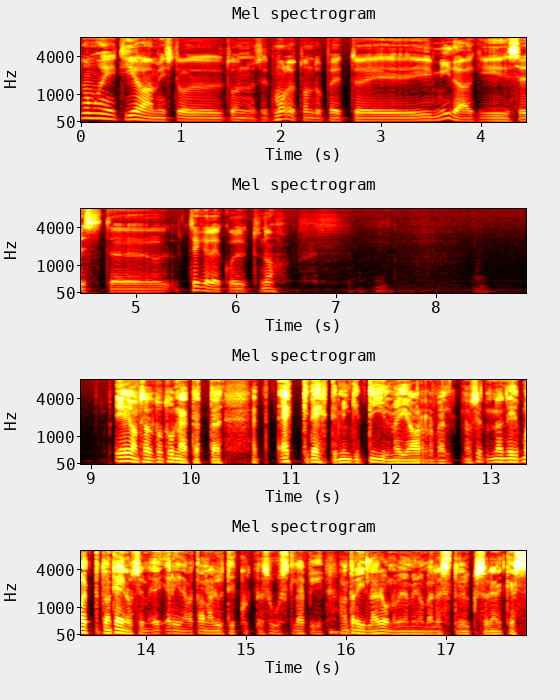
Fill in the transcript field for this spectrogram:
no ma ei tea, mis tundus, et mulle tundub, et ei midagi, sest äh, tegelikult noh. ei olnud seda tunnet, et, et äkki tehti mingi diil meie arvelt, no see, no neid mõtted on käinud siin erinevate analüütikute suust läbi, Andrei Larionov on minu meelest üks, kes,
